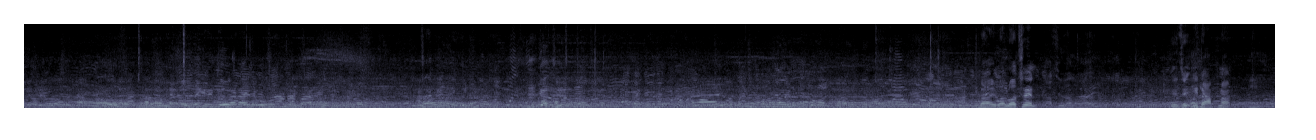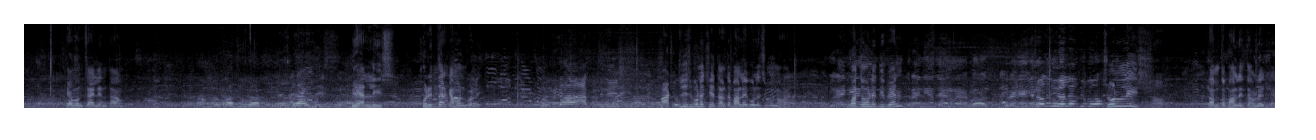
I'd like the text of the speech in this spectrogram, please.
ভাই ভালো আছেন? আছি ভালো ভাই। এই যে এটা আপনার? কেমন চাইলেন দাম? বিয়াল্লিশ। খরিদ্দার কেমন বলে? আটত্রিশ বলেছে, তাহলে তো ভালোই বলেছে মনে হয়। কত হলে দিবেন? চল্লিশ। দাম তো ভালোই তাহলে এটা।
